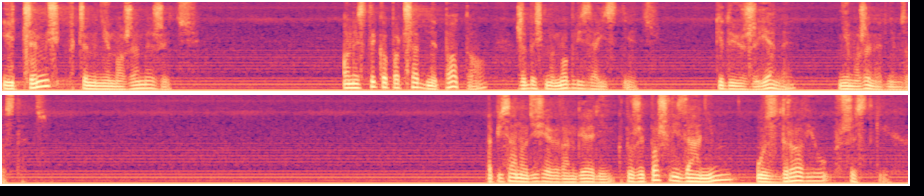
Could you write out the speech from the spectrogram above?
i czymś, w czym nie możemy żyć. On jest tylko potrzebny po to, żebyśmy mogli zaistnieć. Kiedy już żyjemy, nie możemy w nim zostać. Napisano dzisiaj w Ewangelii, którzy poszli za nim, uzdrowił wszystkich.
